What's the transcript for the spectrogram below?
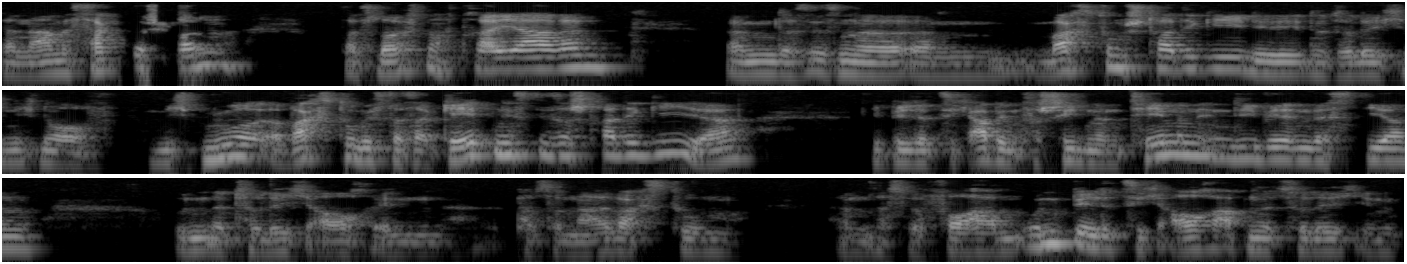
Der Name sagt es schon. Das läuft noch drei Jahre. Ähm, das ist eine ähm, Wachstumsstrategie, die natürlich nicht nur auf nicht nur Wachstum ist das Ergebnis dieser Strategie, ja. Die bildet sich ab in verschiedenen Themen, in die wir investieren und natürlich auch in Personalwachstum, ähm, das wir vorhaben und bildet sich auch ab natürlich in,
